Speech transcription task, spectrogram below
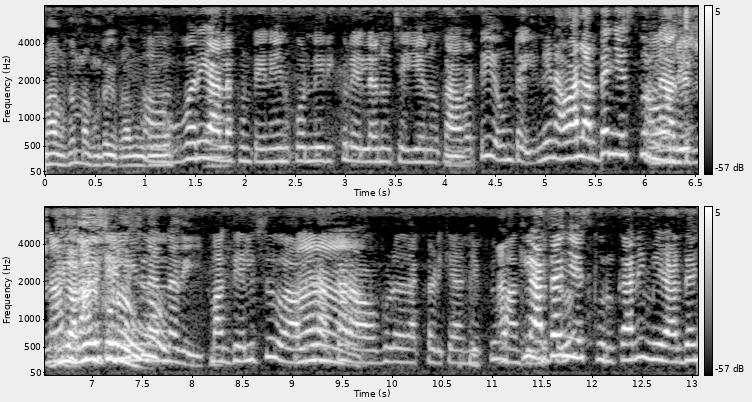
మా కోసం మాకు ఉంటుంది ప్రాబ్లం ఉంటుంది కదా. ఎవ్వరి వాళ్ళకుంటాయి నేను కొన్ని దిక్కులు వెళ్ళను చెయ్యను కాబట్టి ఉంటాయి. నేను వాళ్ళు అర్థం చేసుకున్నాను నాకు మీరు అర్థం చేసుకున్నారు. తెలిసింది అన్నది. మాకు తెలుసు రాకూడదు అక్కడికి అని చెప్పి మాకు అర్థం చేసుకురు కానీ మీరు అర్థం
